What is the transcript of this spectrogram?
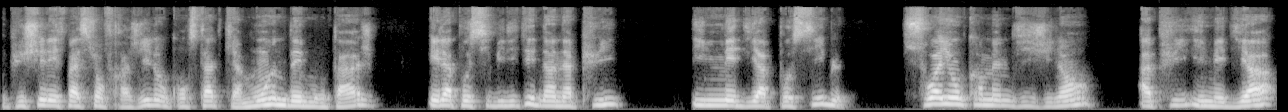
Et puis chez les patients fragiles, on constate qu'il y a moins de démontage et la possibilité d'un appui immédiat possible. Soyons quand même vigilants, appui immédiat,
